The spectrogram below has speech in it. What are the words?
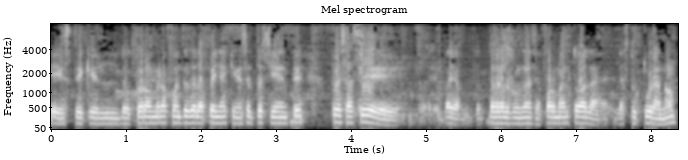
este, que el doctor Homero Fuentes de la Peña, quien es el presidente, pues hace, vaya, valga la redundancia, formal toda la, la estructura, ¿no?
